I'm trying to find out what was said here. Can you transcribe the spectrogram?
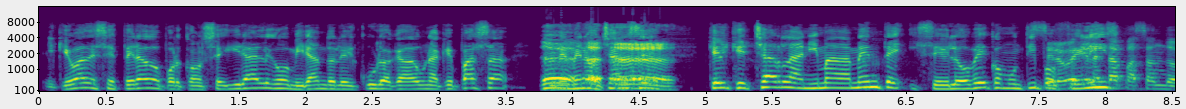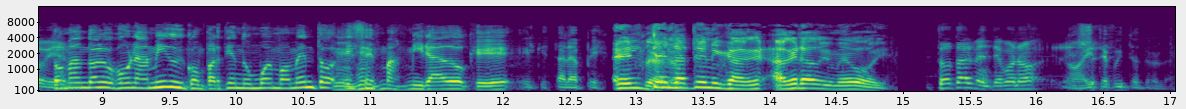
El que va desesperado por conseguir algo, mirándole el culo a cada una que pasa, tiene menos chance que el que charla animadamente y se lo ve como un tipo Se lo ve que la feliz, está pasando bien. tomando algo con un amigo y compartiendo un buen momento. Ese es más mirado que el que está a la pesca. El Claro. té la técnica agrado y me voy. Totalmente, bueno. No, ahí te fuiste a otro lado.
